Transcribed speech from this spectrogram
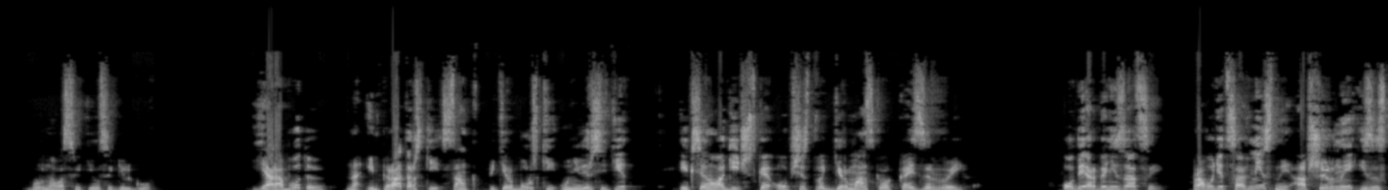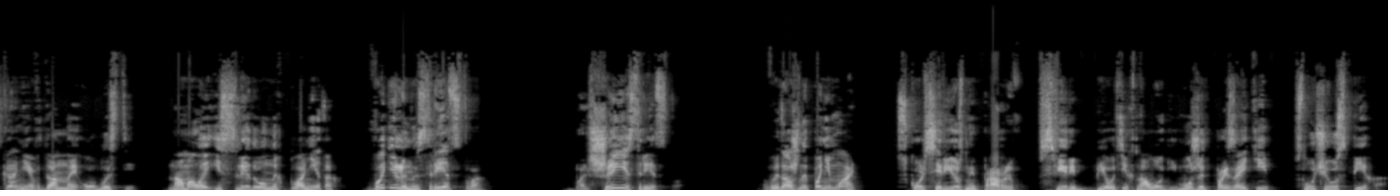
— бурно восхитился Гильгоф. «Я работаю на Императорский Санкт-Петербургский университет и Ксенологическое общество Германского Кайзеррейха. Обе организации проводят совместные обширные изыскания в данной области на малоисследованных планетах, выделены средства. Большие средства. Вы должны понимать, сколь серьезный прорыв в сфере биотехнологий может произойти в случае успеха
